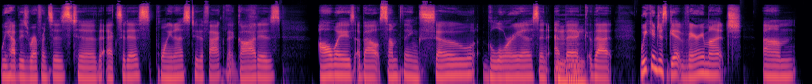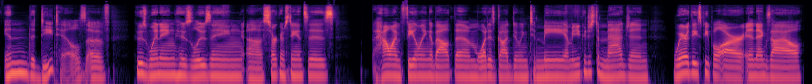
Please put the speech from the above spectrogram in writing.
we have these references to the Exodus point us to the fact that God is always about something so glorious and epic that we can just get very much um, in the details of who's winning, who's losing, uh, circumstances, how I'm feeling about them, what is God doing to me. I mean, you can just imagine where these people are in exile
